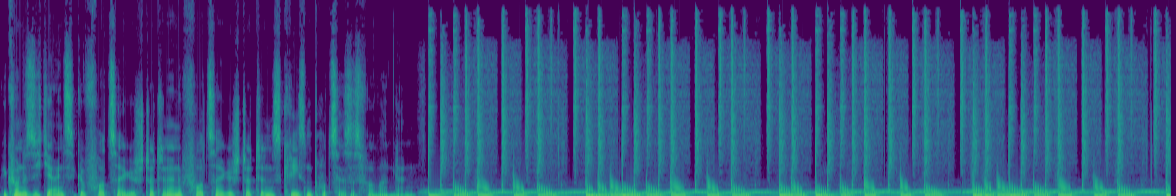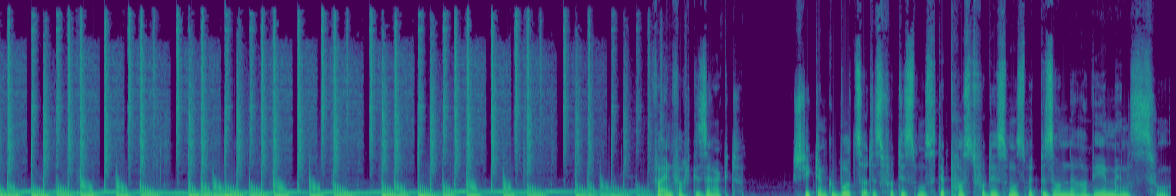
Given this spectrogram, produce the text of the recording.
Wie konnte sich die einzige Vorzeigestadt in eine Vorzeigestadt eines Krisenprozesses verwandeln? Vereinfacht gesagt, stieg dem Geburtsort des Fordismus der Postfordismus mit besonderer Vehemenz zu.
